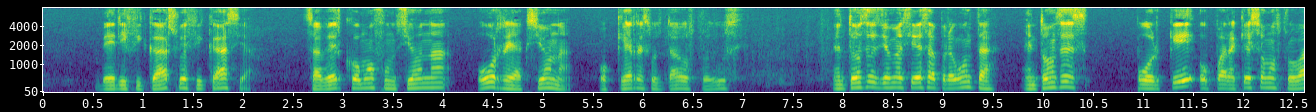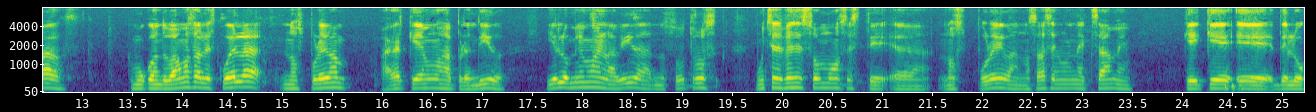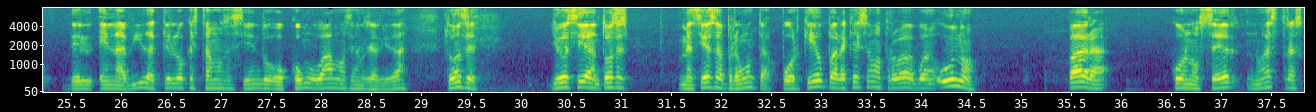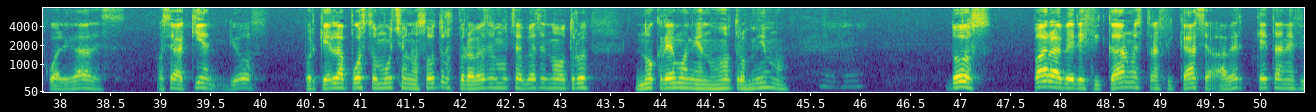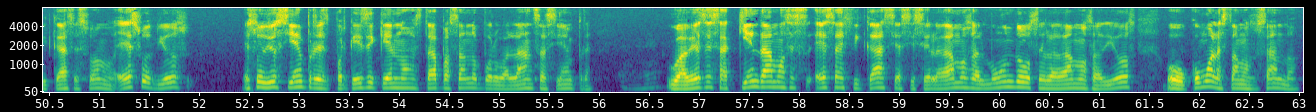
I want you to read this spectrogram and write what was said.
verificar su eficacia, saber cómo funciona o reacciona o qué resultados produce. Entonces yo me hacía esa pregunta, entonces, ¿por qué o para qué somos probados? Como cuando vamos a la escuela nos prueban a ver qué hemos aprendido. Y es lo mismo en la vida, nosotros muchas veces somos, este, eh, nos prueban, nos hacen un examen que, que eh, de lo de, en la vida, qué es lo que estamos haciendo o cómo vamos en realidad. Entonces, yo decía, entonces, me hacía esa pregunta, ¿por qué o para qué somos probados? Bueno, uno, para conocer nuestras cualidades. O sea, ¿quién? Dios. Porque Él ha puesto mucho en nosotros, pero a veces, muchas veces nosotros no creemos ni en nosotros mismos. Dos, para verificar nuestra eficacia, a ver qué tan eficaces somos. Eso Dios eso Dios siempre, porque dice que Él nos está pasando por balanza siempre. O a veces a quién damos esa eficacia, si se la damos al mundo o se la damos a Dios, o cómo la estamos usando.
